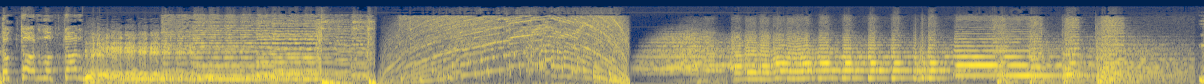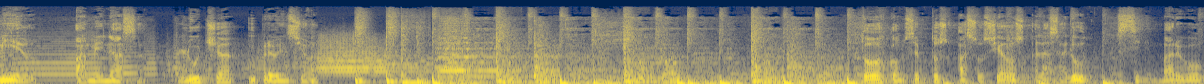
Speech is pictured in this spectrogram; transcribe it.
Doctor, doctor. Miedo, amenaza, lucha y prevención. Todos conceptos asociados a la salud, sin embargo,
